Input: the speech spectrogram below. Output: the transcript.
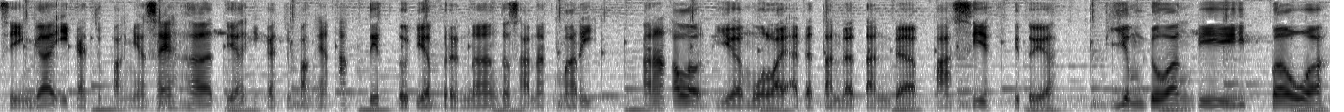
sehingga ikan cupangnya sehat ya ikan cupangnya aktif tuh dia berenang ke sana kemari. Karena kalau dia mulai ada tanda-tanda pasif gitu ya diem doang di bawah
